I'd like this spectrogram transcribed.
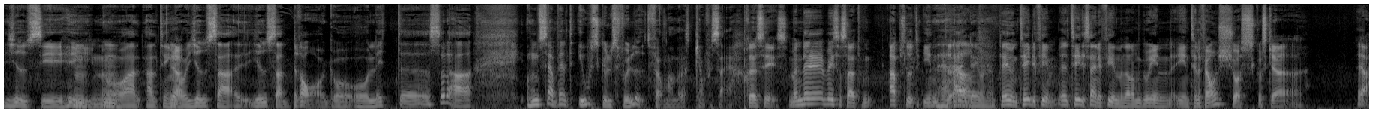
ljus i hyn Mm, mm. och all, allting Ja. och ljusa, ljusa drag och, och lite sådär. Hon ser väldigt oskuldsfull ut får man väl kanske säga. Precis. Men det visar sig att hon absolut inte Nej, är. det är hon inte. Det är en tidig, film, en tidig scen i filmen när de går in i en telefonkiosk och ska Ja,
